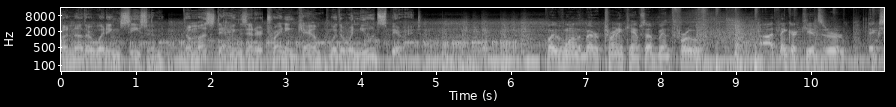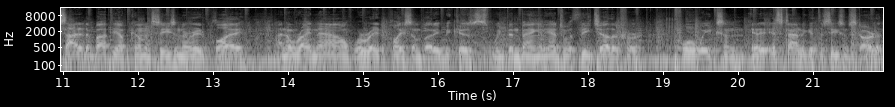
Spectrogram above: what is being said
For another winning season, the Mustangs enter training camp with a renewed spirit. It was one of the better training camps I've been through. I think our kids are excited about the upcoming season. They're ready to play. I know right now we're ready to play somebody because we've been banging heads with each other for four weeks, and it, it's time to get the season started.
